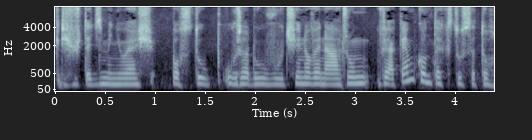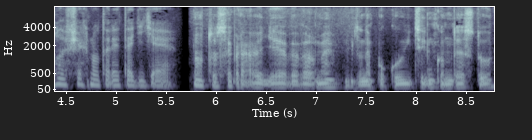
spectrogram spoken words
Když už teď zmiňuješ postup úřadů vůči novinářům, v jakém kontextu se tohle všechno tedy teď děje? No to se právě děje ve velmi znepokojícím kontextu,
